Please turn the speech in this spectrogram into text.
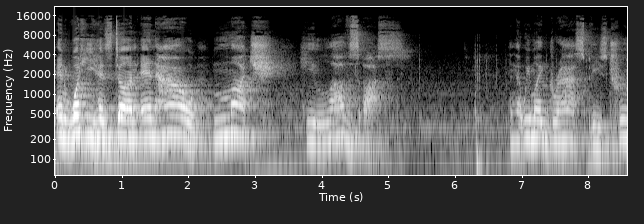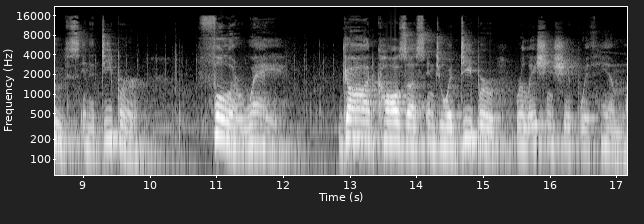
and what He has done and how much He loves us. And that we might grasp these truths in a deeper, fuller way. God calls us into a deeper relationship with Him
